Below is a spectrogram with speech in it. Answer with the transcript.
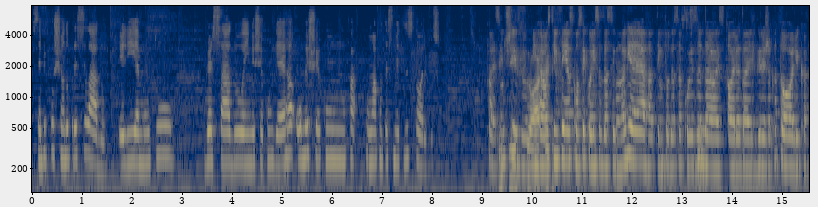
sempre puxando pra esse lado. Ele é muito versado em mexer com guerra ou mexer com, com acontecimentos históricos. Faz sentido. isso, em a- Helsing tem as consequências da Segunda Guerra, tem toda essa coisa Sim. da história da Igreja Católica.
